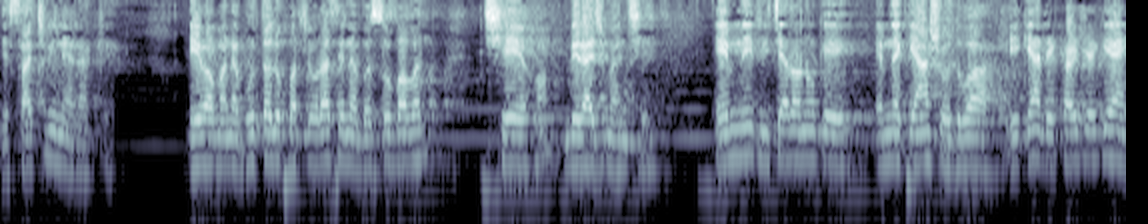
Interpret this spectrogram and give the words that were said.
જે સાચવીને રાખે. એવા મને ભૂતલ ઉપર ચોરાસી ને બસો બાવન છે બિરાજમાન છે. એમને વિચારવાનું કે એમને ક્યાં શોધવા? એ ક્યાં દેખાય છે ક્યાંય?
